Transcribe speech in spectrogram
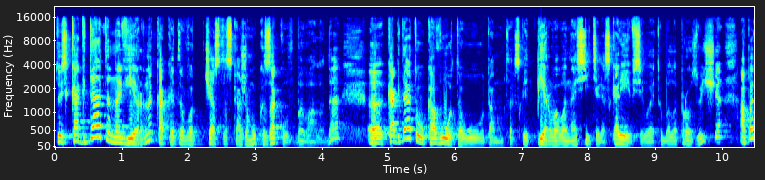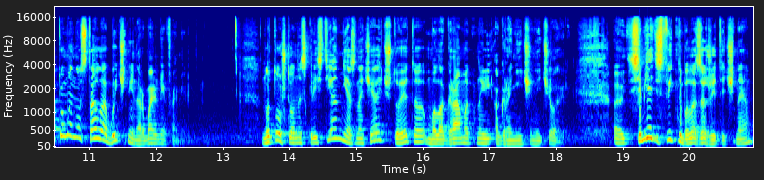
То есть когда-то, наверное, как это вот часто, скажем, у казаков бывало, да, э, когда-то у кого-то, у там, так сказать, первого носителя, скорее всего, это было прозвище, а потом оно стало обычной нормальной фамилией. Но то, что он из крестьян, не означает, что это малограмотный, ограниченный человек. Э, семья действительно была зажиточная.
